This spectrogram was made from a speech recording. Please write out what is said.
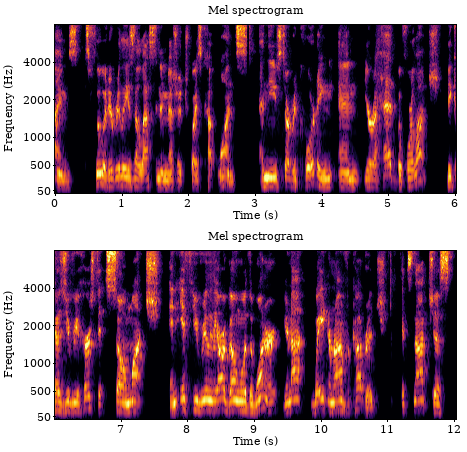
times it's fluid it really is a lesson in measure twice cut once and then you start recording and you're ahead before lunch because you've rehearsed it so much. And if you really are going with a oneer you're not waiting around for coverage. It's not just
